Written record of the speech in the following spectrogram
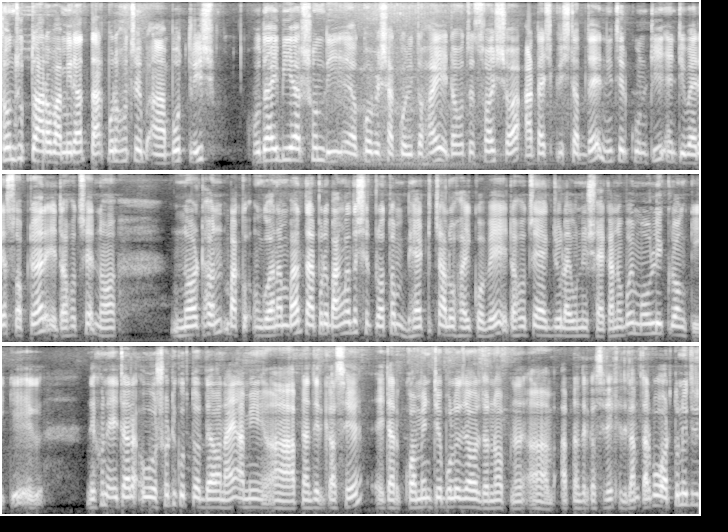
সংযুক্ত আরব আমিরাত। তারপর হচ্ছে বত্রিশ হুদাই বিয়ার সন্ধি কবে স্বাক্ষরিত হয়? এটা হচ্ছে ছয়শো আঠাশ খ্রিস্টাব্দে। নিচের কোনটি? অ্যান্টিভাইরাস সফটওয়্যার এটা হচ্ছে ন, নর্টন বা গ নাম্বার। তারপরে বাংলাদেশের প্রথম ভ্যাট চালু হয় কবে? এটা হচ্ছে এক জুলাই উনিশশো একানব্বই। মৌলিক রং কী কী? দেখুন, এটার ও সঠিক উত্তর দেওয়া নাই। আমি আপনাদের কাছে এটার কমেন্টে বলে যাওয়ার জন্য আপনাদের কাছে রেখে দিলাম। তারপর অর্থনীতির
